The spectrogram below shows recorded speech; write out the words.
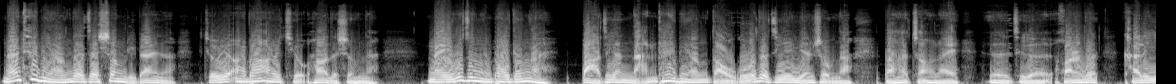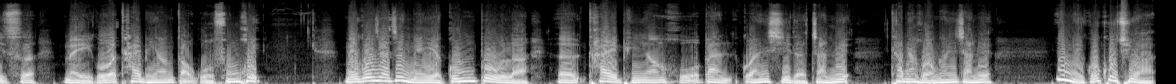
南太平洋的在上个礼拜呢，九月二八、二十九号的时候呢，美国总统拜登啊，把这个南太平洋岛国的这些元首呢，把他找来，呃，这个华盛顿开了一次美国太平洋岛国峰会。美国在这里面也公布了，呃，太平洋伙伴关系的战略，太平洋伙伴关系战略。因为美国过去啊，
